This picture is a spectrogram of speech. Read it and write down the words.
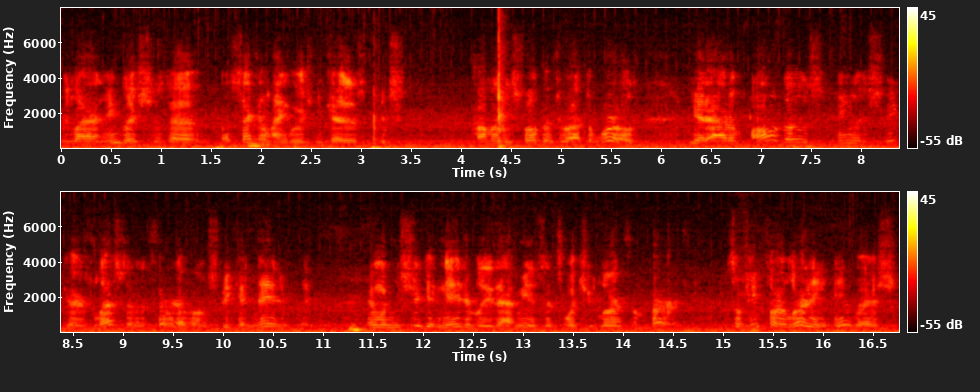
rely on English as a, a second Mm. language because it's commonly spoken throughout the world. Yet, out of all of those English speakers, less than a third of them speak it natively. And when you speak it natively, that means it's what you learn from birth. So people are learning English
